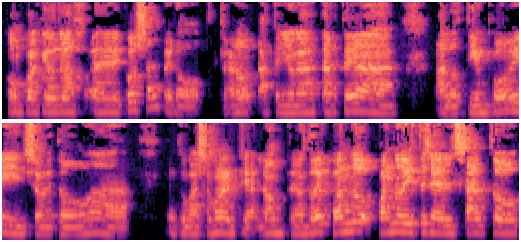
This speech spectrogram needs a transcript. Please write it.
con cualquier otra eh, cosa, pero claro, has tenido que adaptarte a, a los tiempos y sobre todo a, en tu caso con el triatlón. Pero entonces, ¿cuándo, ¿cuándo diste el salto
